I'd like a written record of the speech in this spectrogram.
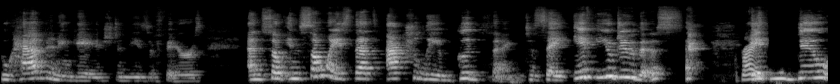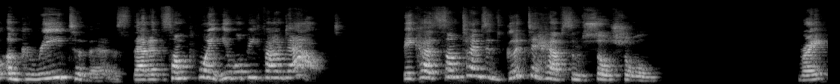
who had been engaged in these affairs and so in some ways that's actually a good thing to say if you do this Right. If you do agree to this, that at some point you will be found out. Because sometimes it's good to have some social, right?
